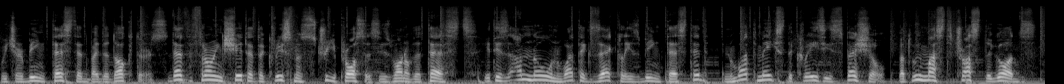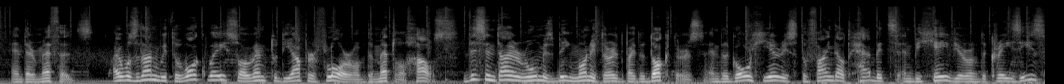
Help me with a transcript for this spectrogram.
which are being tested by the doctors. That throwing shit at the Christmas tree process is one of the tests. It is unknown what exactly is being tested and what makes the crazies special, but we must trust the gods and their methods methods. I was done with the walkway, so I went to the upper floor of the metal house. This entire room is being monitored by the doctors, and the goal here is to find out habits and behavior of the crazies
